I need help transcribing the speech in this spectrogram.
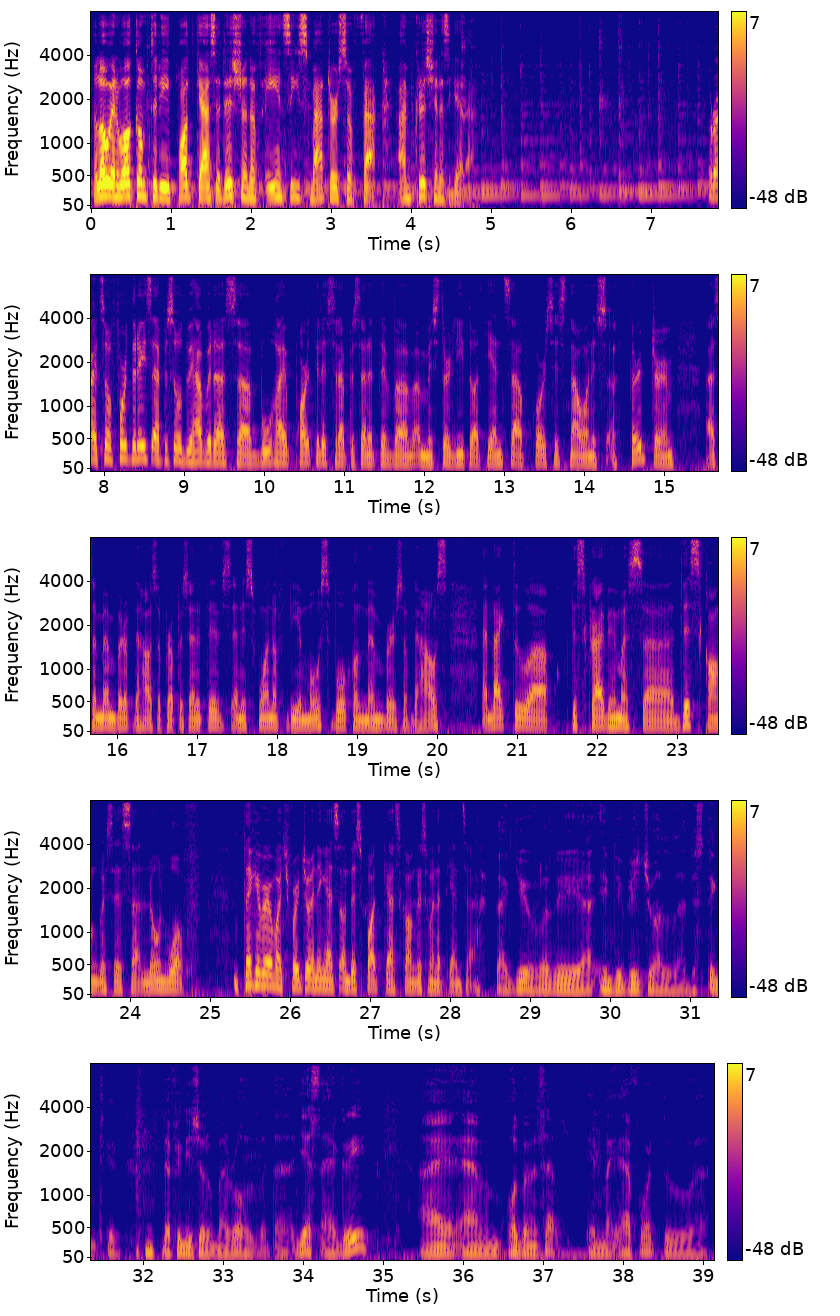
Hello and welcome to the podcast edition of ANC's Matters of Fact. I'm Christian Esguerra. All right, so for today's episode, we have with us uh, Buhay Representative uh, Mr. Lito Atienza. Of course, he's now on his uh, third term as a member of the House of Representatives and is one of the most vocal members of the House. I'd like to uh, describe him as uh, this Congress's uh, lone wolf. Thank you very much for joining us on this podcast, Congressman Atienza. Thank you for the uh, individual, uh, distinctive definition of my role. But uh, yes, I agree. I am all by myself in my effort to uh,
